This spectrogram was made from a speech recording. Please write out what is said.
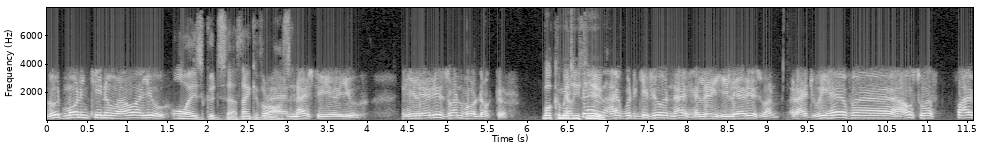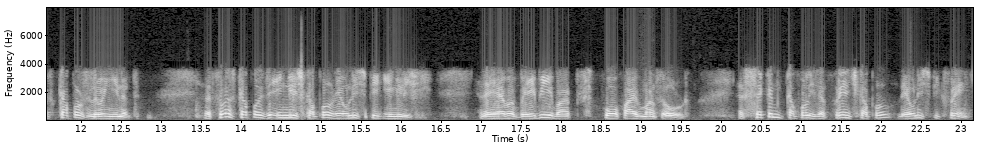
Good morning, Kieno. How are you? Always good, sir. Thank you for Uh, asking. nice to hear you. Hilarious one for doctor. What can we do for you? I'm going to give you a nice, hilarious one. Right, we have a house with five couples living in it. The first couple is an English couple. They only speak English. They have a baby about four or five months old. The second couple is a French couple. They only speak French.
